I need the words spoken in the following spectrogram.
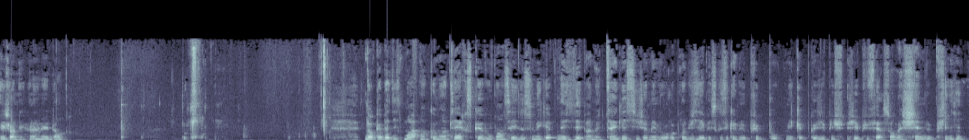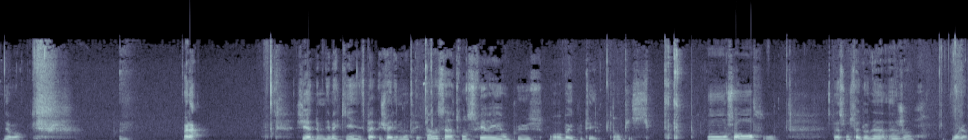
Et j'en ai plein les dents. Donc bah, dites-moi en commentaire ce que vous pensez de ce make-up. N'hésitez pas à me taguer si jamais vous le reproduisez parce que c'est quand même le plus beau make-up que j'ai pu, faire sur ma chaîne depuis novembre. Voilà. J'ai hâte de me démaquiller, n'est-ce pas? Je vais aller montrer. Ah, ça a transféré en plus. Oh bah écoutez, tant pis. On s'en fout. De toute façon, ça donne un, genre. Voilà.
